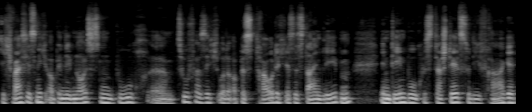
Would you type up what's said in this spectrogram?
Ich weiß jetzt nicht, ob in dem neuesten Buch äh, Zuversicht oder ob es Trau dich, es ist dein Leben. In dem Buch ist, da stellst du die Frage,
